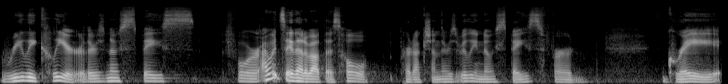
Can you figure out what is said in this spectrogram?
really clear. There's no space for, I would say that about this whole production. There's really no space for gray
